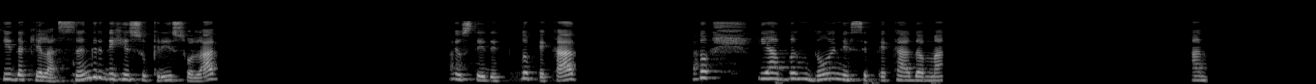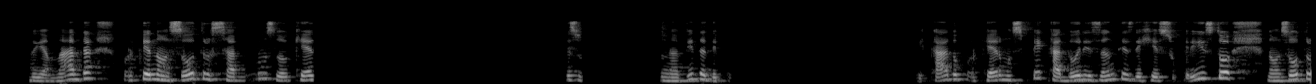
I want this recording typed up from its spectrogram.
pida que a sangre de Jesucristo lave você de todo pecado e abandone esse pecado amado e amada, porque nós outros sabemos o que é na vida de porque éramos pecadores antes de Jesucristo, nós outros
